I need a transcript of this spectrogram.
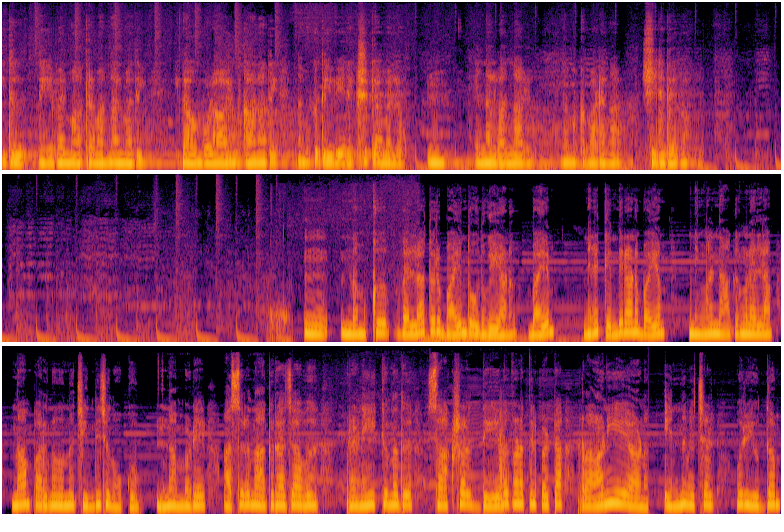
ഇത് ദേവൻ മാത്രം വന്നാൽ മതി. ഇതാവുമ്പോൾ ആരും കാണാതെ നമുക്ക് ദേവിയെ രക്ഷിക്കാമല്ലോ. എന്നാൽ വന്നാലും നമുക്ക് മടങ്ങാം. ശരി ദേവ. നമുക്ക് വല്ലാത്തൊരു ഭയം തോന്നുകയാണ്. ഭയം? നിനക്കെന്തിനാണ് ഭയം? നിങ്ങൾ നാഗങ്ങളെല്ലാം നാം പറയുന്നതൊന്ന് ചിന്തിച്ചു നോക്കൂ. നമ്മുടെ അസുര നാഗരാജാവ് പ്രണയിക്കുന്നത് സാക്ഷാൽ ദേവഗണത്തിൽപ്പെട്ട റാണിയെയാണ്. എന്ന് വെച്ചാൽ ഒരു യുദ്ധം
